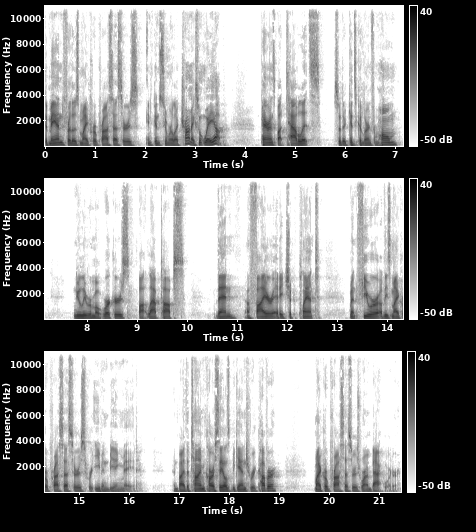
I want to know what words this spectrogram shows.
demand for those microprocessors in consumer electronics went way up. Parents bought tablets so their kids could learn from home. Newly remote workers bought laptops. Then, a fire at a chip plant meant fewer of these microprocessors were even being made. And by the time car sales began to recover, microprocessors were on back order.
